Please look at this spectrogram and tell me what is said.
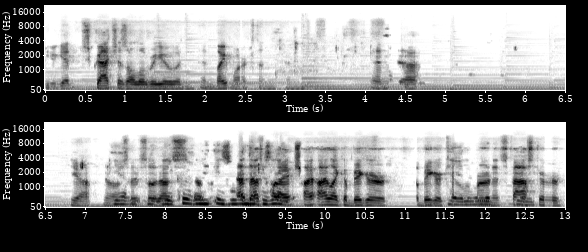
you get scratches all over you and, and bite marks and and, and uh, yeah no yeah, so, so that's that, that's why. I, I like a bigger a bigger Yeah, caliber and it's yeah. faster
